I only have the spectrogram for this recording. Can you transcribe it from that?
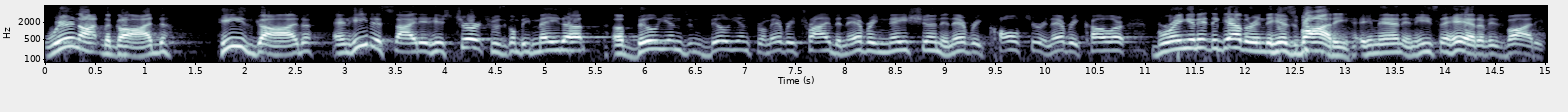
We're not the God. He's God, and He decided His church was going to be made up of billions and billions from every tribe and every nation and every culture and every color, bringing it together into His body. Amen. And He's the head of His body.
